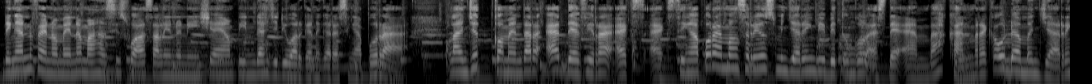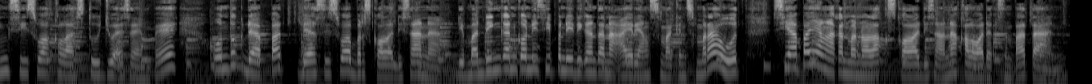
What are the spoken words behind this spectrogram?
dengan fenomena mahasiswa asal Indonesia yang pindah jadi warga negara Singapura. Lanjut komentar at Devira XX. Singapura emang serius menjaring bibit unggul SDM. Bahkan mereka udah menjaring siswa kelas 7 SMP untuk dapat beasiswa bersekolah di sana. Dibandingkan kondisi pendidikan tanah air yang semakin semeraut, siapa yang akan menolak sekolah di sana kalau ada kesempatan?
